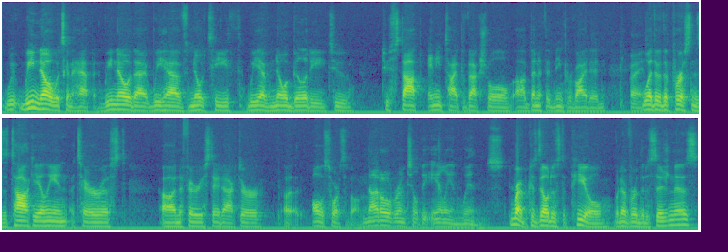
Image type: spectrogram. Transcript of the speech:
We, we know what's going to happen. We know that we have no teeth, we have no ability to, to stop any type of actual uh, benefit being provided, Right. whether the person is a talk alien, a terrorist, a nefarious state actor, uh, all sorts of them. Not over until the alien wins. Right, because they'll just appeal whatever the decision is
